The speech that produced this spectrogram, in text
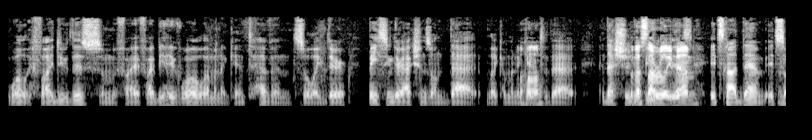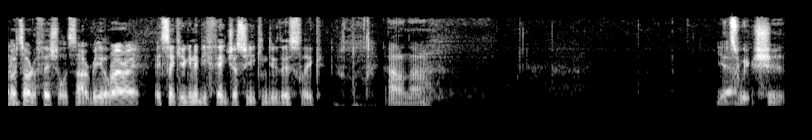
well if i do this um, if i if i behave well i'm gonna get into heaven. So like they're basing their actions on that. Like i'm gonna Uh-huh. get to that and that should be. But that's not really it's, them. it's not them it's Mhm. it's artificial it's not real Right, right. it's like you're gonna be fake just so you can do this like i don't know Yeah. It's weird shit.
